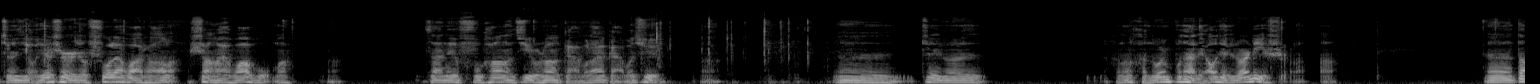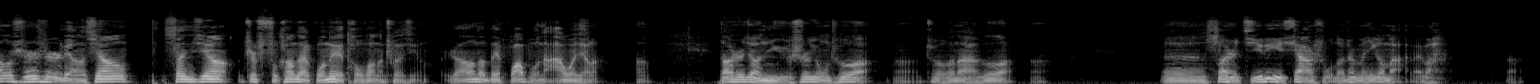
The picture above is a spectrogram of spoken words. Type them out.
这有些事儿就说来话长了。上海华普嘛。在那富康的基础上改不来改不去啊，嗯，这个可能很多人不太了解这段历史了啊，嗯，当时是两厢、三厢，这富康在国内投放的车型，然后呢被华普拿过去了啊，当时叫女士用车啊，这个那个啊，嗯，算是吉利下属的这么一个买卖吧，啊，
